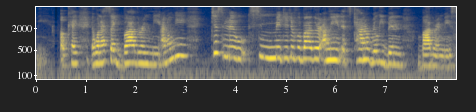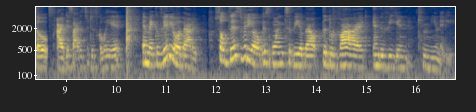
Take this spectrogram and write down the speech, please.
me. Okay, and when I say bothering me, I don't mean just a little smidget of a bother. I mean, it's kind of really been bothering me. So I decided to just go ahead and make a video about it. So this video is going to be about the divide in the vegan community.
